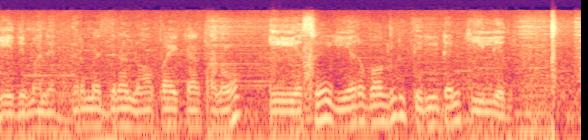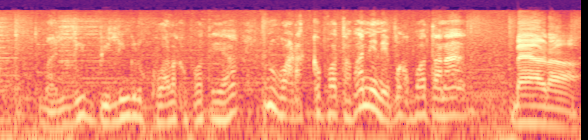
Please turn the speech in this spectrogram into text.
ఇది మన ఇద్దరి మధ్యన లోపాయికి వెళ్తాను ఏసం ఏరబాగులు తెలియడానికి లేదు. మళ్ళీ బిల్డింగులు కోలకపోతాయా? నువ్వు అడక్కపోతావా? నేను ఇవ్వకపోతానా? బేడా.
